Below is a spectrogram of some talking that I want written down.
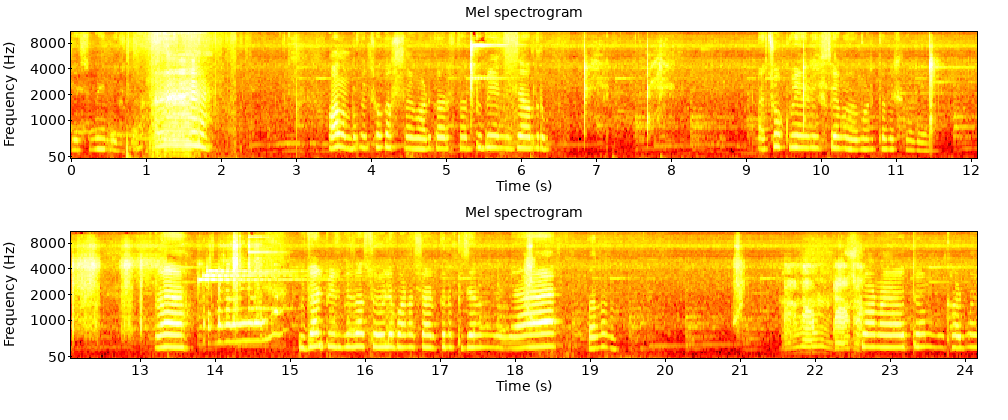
Kesmeyle işte. Oğlum bugün çok hastayım arkadaşlar. Bir beğeninizi alırım. Ya çok beğeni istemiyorum arkadaşlar ya. Ah. Güzel bir pizza söyle bana şarkının pizzanın ya. Bana ne? Şu an hayatım karma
